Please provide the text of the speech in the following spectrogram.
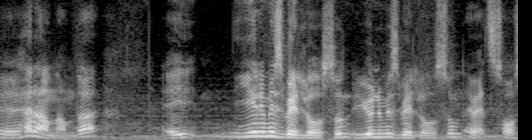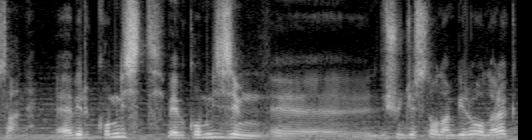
e, her anlamda e, yerimiz belli olsun, yönümüz belli olsun. Evet, sol sahne. E, bir komünist ve bir komünizm e, düşüncesinde olan biri olarak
